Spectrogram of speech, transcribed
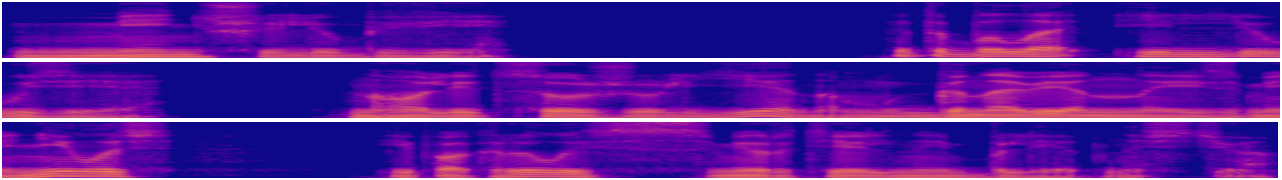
меньше любви. Это была иллюзия, но лицо Жульена мгновенно изменилось и покрылось смертельной бледностью.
